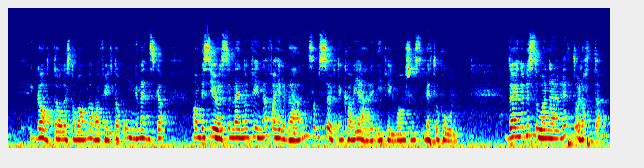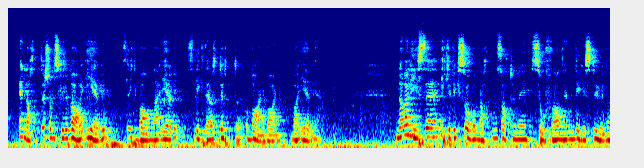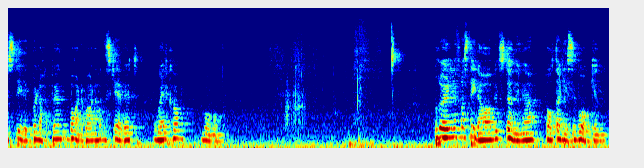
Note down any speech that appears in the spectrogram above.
Gater og restauranter var fylt av unge mennesker ambisiøse menn og kvinner fra hele verden som søkte en karriere i filmbransjens metropol. Døgnet besto av nærhet og latter. En latter som skulle vare evig, slik barna er evig, slik deres døtre og barnebarn var evige. Når Alice ikke fikk sove om natten, satt hun i sofaen i den lille stuen og stirret på lappen barnebarnet hadde skrevet 'Welcome, Momo'. Brølene fra Stillehavets dønninger holdt Alice våken.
